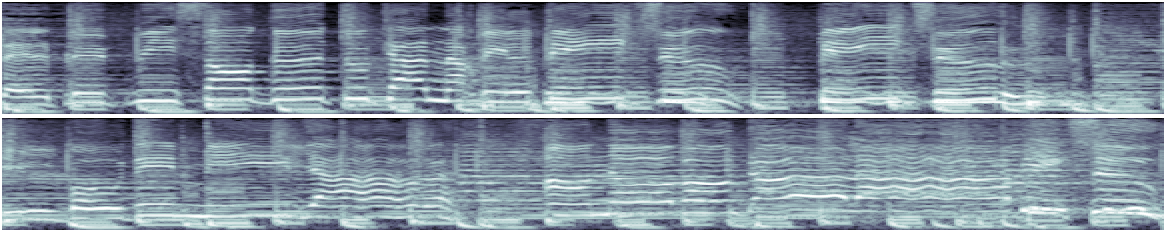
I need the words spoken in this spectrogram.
C'est le plus puissant de tout Canardville, Picsou, Picsou. Il vaut des milliards en or, en dollars, Picsou.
